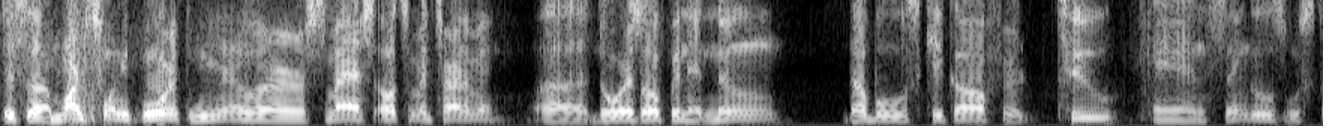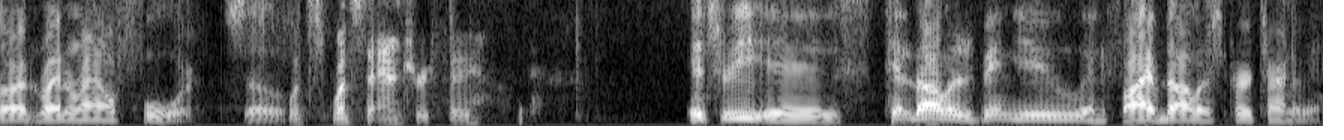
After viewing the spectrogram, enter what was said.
It's uh March twenty fourth. We have our Smash Ultimate Tournament. Uh, doors open at noon. Doubles kick off at two, and singles will start right around four. So What's what's the entry fee? entry is ten dollars venue and five dollars per tournament.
